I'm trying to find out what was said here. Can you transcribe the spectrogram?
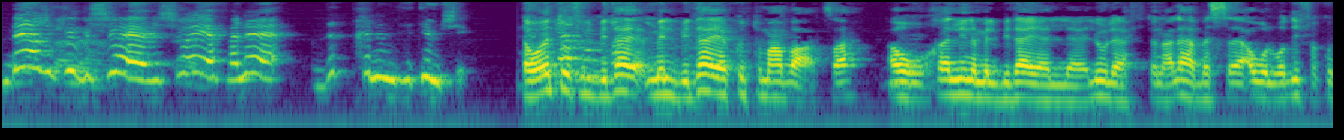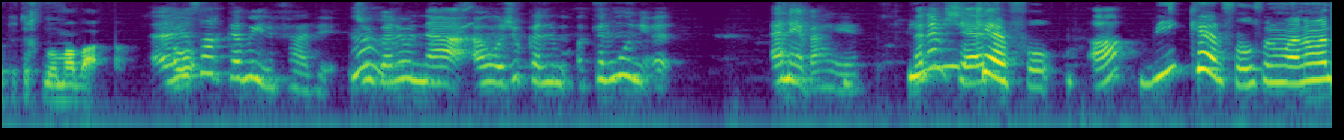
داير فيه بشوية بشوية فأنا بدت خدمتي تمشي. تو أنتم في البدايه من البداية كنتوا مع بعض صح؟ أو خلينا من البداية الأولى حكيتوا عليها بس أول وظيفة كنتوا تخدموا مع بعض. هي صار كمين في هذه. جو قالوا لنا؟ أو كلم- كلموني. أنا بقى هي. فأنا مشيت. Careful آه؟ Be careful في المعلومات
